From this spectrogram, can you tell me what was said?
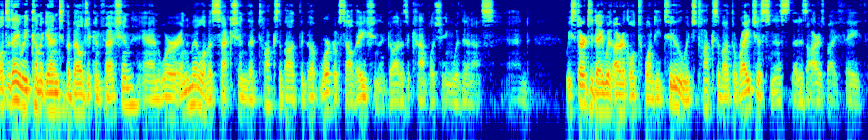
Well, today we come again to the Belgic Confession, and we're in the middle of a section that talks about the work of salvation that God is accomplishing within us. And we start today with Article 22, which talks about the righteousness that is ours by faith.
